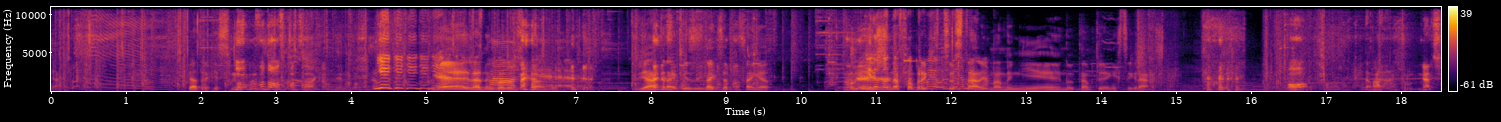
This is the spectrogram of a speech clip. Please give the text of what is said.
Ja. Wiatrak jest Nie, spoko. bym wodospad zagrał, nie no dobra. Nie, nie, nie, nie, nie. Nie, żadnych wodospadów. Wiatrak jest znak zapytania. No nie, no na fabryce stali mamy. Nie, no tam to ja nie chcę grać. O, dobra. Utrudniać.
